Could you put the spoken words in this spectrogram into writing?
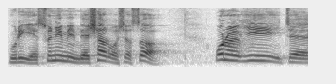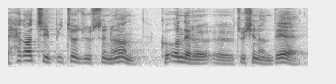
우리 예수님이 메시아로 오셔서 오늘 이 이제 해같이 비춰 주시는 그 은혜를 어, 주시는데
